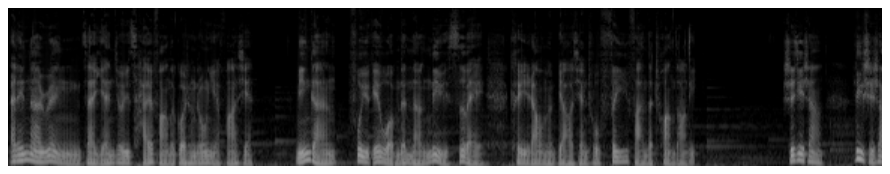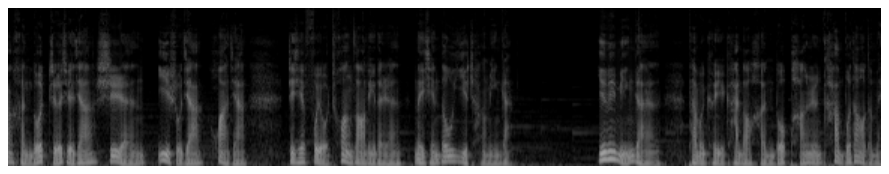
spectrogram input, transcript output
艾琳娜·瑞恩在研究与采访的过程中也发现。敏感赋予给我们的能力与思维，可以让我们表现出非凡的创造力。实际上，历史上很多哲学家、诗人、艺术家、画家，这些富有创造力的人，内心都异常敏感。因为敏感，他们可以看到很多旁人看不到的美；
